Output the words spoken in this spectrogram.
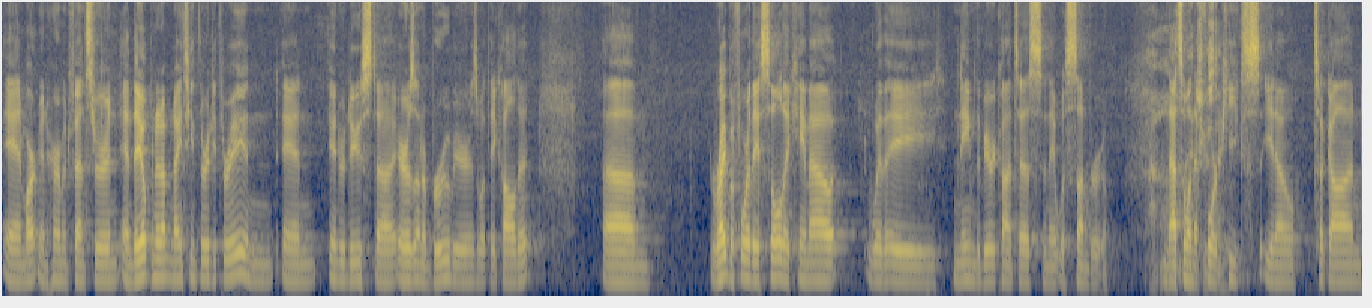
and Martin and Herman Fenster. And, and they opened it up in 1933 and, and introduced uh, Arizona Brew Beer, is what they called it. Um, right before they sold, they came out with a name the beer contest, and it was Sunbrew. And that's the one that Four. Peaks, you know, took on.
